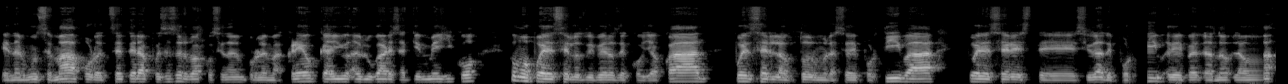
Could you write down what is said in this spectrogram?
en algún semáforo, etcétera, pues eso les va a ocasionar un problema. Creo que hay, hay lugares aquí en México, como puede ser los viveros de Coyoacán, puede ser el Autódromo de la Ciudad Deportiva, puede ser este Ciudad Deportiva, eh, la, la,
